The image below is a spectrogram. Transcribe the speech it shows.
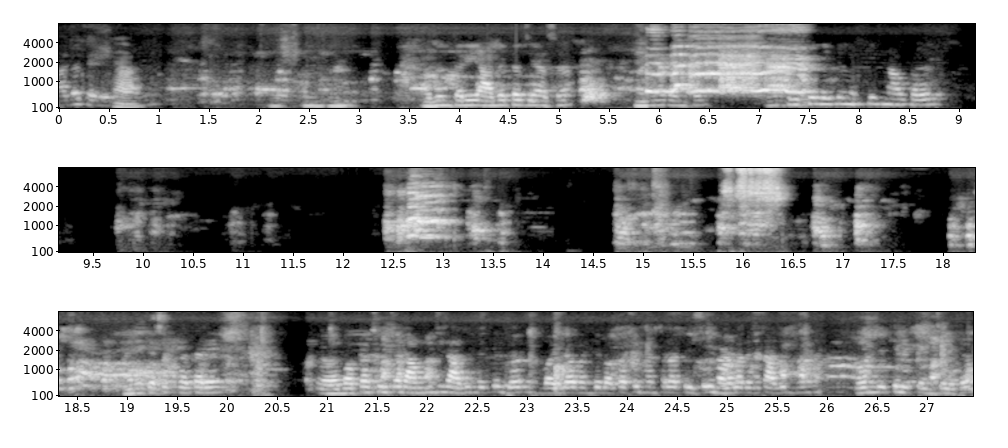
आहे. हा. अजून तरी आदतच आहे असं. देखील नक्कीच नाव करेल. आणि तशाच प्रकारे बकासूरच्या दामणीची अजून देखील दोन बैल म्हणजे बकासूर नंतर त्रिशूल घडायला त्याच्यात अजून दोन दोन देखील आहेत त्यांच्या इथं.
